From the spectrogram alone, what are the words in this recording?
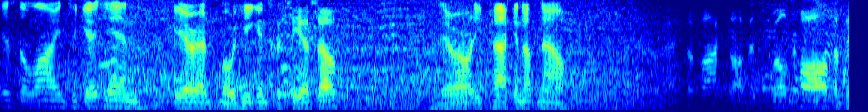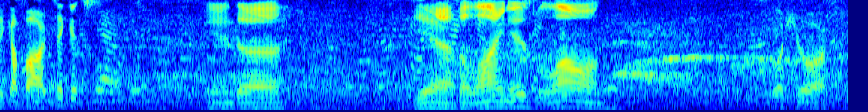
Here's the line to get in here at Mohegan for TSO. They're already packing up now. The box office, we'll call to pick up our tickets. And uh, yeah, the line is long. For sure.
